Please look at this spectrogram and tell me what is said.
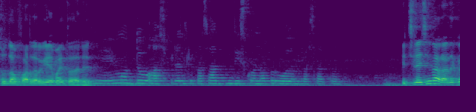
చూద్దాం ఫర్దర్గా ఏమవుతుంది అనేది ఏమొద్దు హాస్పిటల్కి ప్రసాద్ తీసుకున్నప్పుడు పోదాం ప్రసాద్తో పిచ్చిలేసిందా రాధిక?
